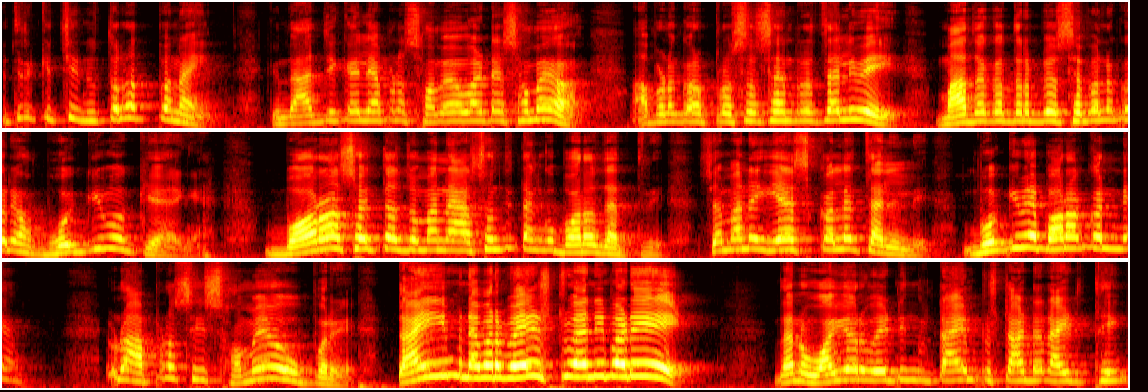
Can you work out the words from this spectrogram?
ଏଥିରେ କିଛି ନୂତନତ୍ୱ ନାହିଁ। କିନ୍ତୁ ଆଜିକାଲି ଆପଣ ସମୟ ବାଟେ ସମୟ ଆପଣଙ୍କର ପ୍ରୋସେସନ୍ରେ ଚାଲିବେ ମାଦକ ଦ୍ରବ୍ୟ ସେବନ କରି ଭୋଗିବ କିଏ ଆଜ୍ଞା? ବର ସହିତ ଯେଉଁମାନେ ଆସନ୍ତି ତାଙ୍କୁ ବରଯାତ୍ରୀ। ସେମାନେ ୟେସ୍ କଲେ ଚାଲିଲେ। ଭୋଗିବେ ବର କନ୍ୟା। ତେଣୁ ଆପଣ ସେଇ ସମୟ ଉପରେ time never waste to anybody then why are waiting time to start a right thing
